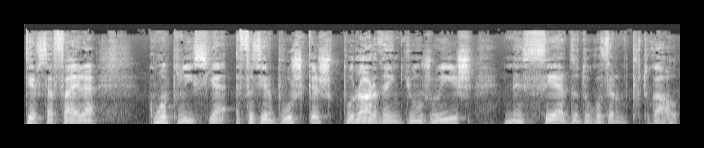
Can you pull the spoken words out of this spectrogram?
terça-feira com a polícia a fazer buscas, por ordem de um juiz, na sede do governo de Portugal.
